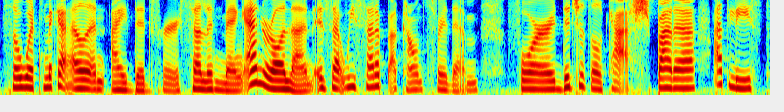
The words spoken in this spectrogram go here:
So what Mikael and I did for Sel and Meng and Roland is that we set up accounts for them for digital cash para at least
